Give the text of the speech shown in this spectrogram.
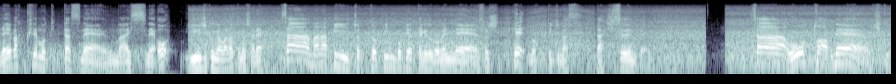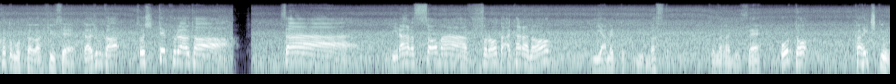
レイバックで持っていったっすね。うまいっすね。おユージ君が笑ってましたね。さあマナピーちょっとピンボケやったけどごめんね。そして乗ってきます。脱出みたいな。さあおっと危ねえ。引くかと思ったがヒューセ大丈夫か？そしてプルアウト。さあ平原相馬フローターからのやめときますと。そんな感じですね。おっと海一君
